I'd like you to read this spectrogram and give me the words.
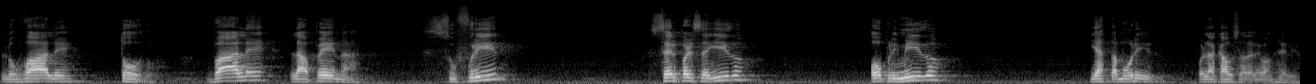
lo vale todo. Vale la pena sufrir, ser perseguido, oprimido y hasta morir por la causa del Evangelio.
